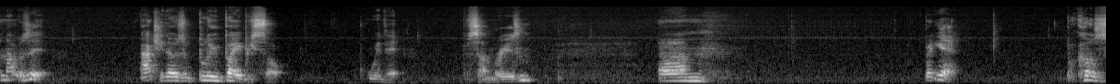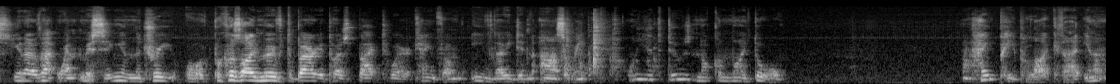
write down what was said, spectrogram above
and that was it. Actually, there was a blue baby sock with it for some reason. Um, but yeah, because, you know, that went missing and the tree, or because I moved the barrier post back to where it came from, even though he didn't ask me, all he had to do was knock on my door. I hate people like that, you know.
